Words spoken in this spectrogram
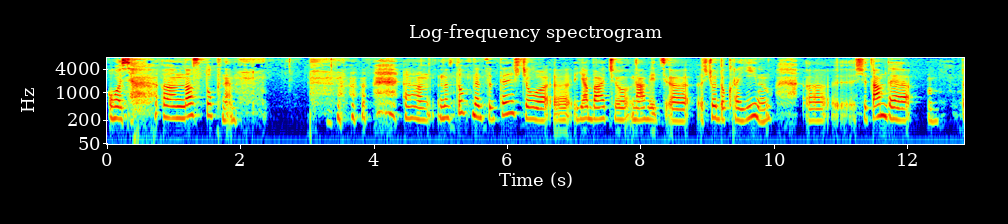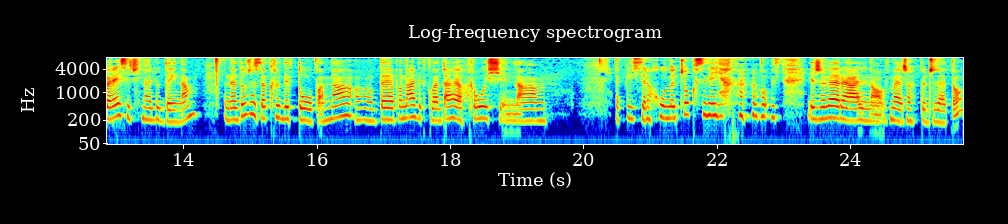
Ось е, наступне. Е, Наступне це те, що е, я бачу навіть е, щодо країн, що там, де пересічна людина не дуже закредитована, де вона відкладає гроші на якийсь рахуночок свій ось, і живе реально в межах бюджету.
